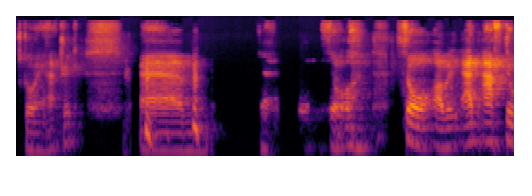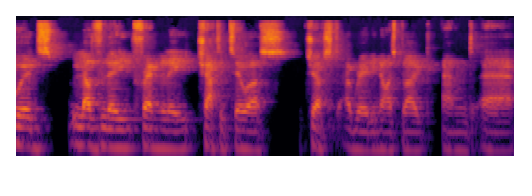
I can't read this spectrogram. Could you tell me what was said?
scoring a hat trick. Um, yeah, thought, thought I would, and afterwards, lovely, friendly, chatted to us, just a really nice bloke, and uh,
